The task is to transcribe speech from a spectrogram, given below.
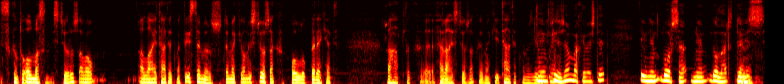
sıkıntı olmasın istiyoruz ama Allah'a itaat etmek de istemiyoruz. Demek ki onu istiyorsak bolluk, bereket, rahatlık, e, ferah istiyorsak demek ki itaat etmemiz gerekiyor. Evet biz hocam bakıyoruz işte bilmem borsa, bilmem dolar, döviz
